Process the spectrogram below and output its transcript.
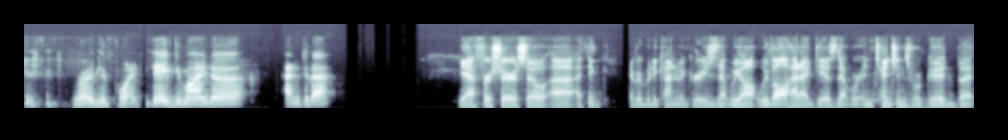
Very good point. Dave, do you mind uh, adding to that? Yeah, for sure. So uh, I think everybody kind of agrees that we all we've all had ideas that were intentions were good, but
